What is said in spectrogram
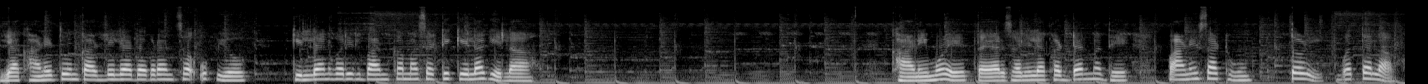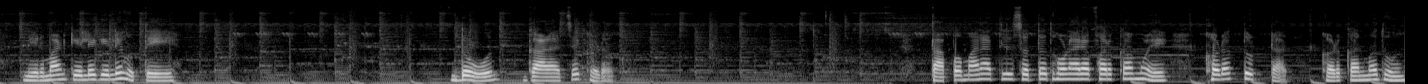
या खाणीतून काढलेल्या दगडांचा उपयोग किल्ल्यांवरील बांधकामासाठी केला गेला. खाणीमुळे तयार झालेल्या खड्ड्यांमध्ये पाणी साठवून तळी व तलाव निर्माण केले गेले होते. दोन गाळाचे खडक तापमानातील सतत होणाऱ्या फरकामुळे खडक तुटतात. खडकांमधून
